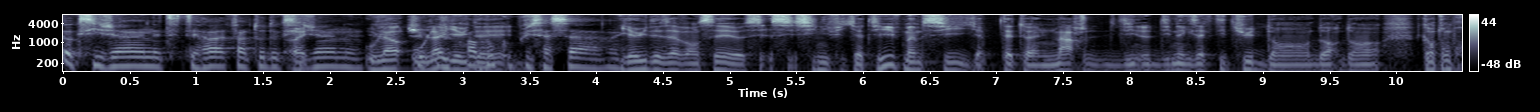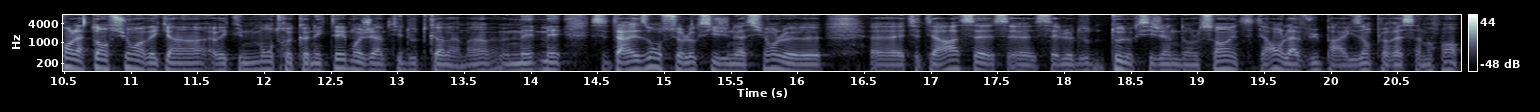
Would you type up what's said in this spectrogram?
oxygène, etc. Enfin, taux d'oxygène. Ou là, où là, il y a eu des, beaucoup plus à ça. Il y a eu des avancées euh, significatives, même s'il y a peut-être une marge d'inexactitude dans, dans, dans, quand on prend la tension avec un, avec une montre connectée. Moi, j'ai un petit doute quand même. Hein. Mais, mais c'est ta raison sur l'oxygénation, le, euh, etc. C'est le taux d'oxygène dans le sang, etc. On l'a vu par exemple récemment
